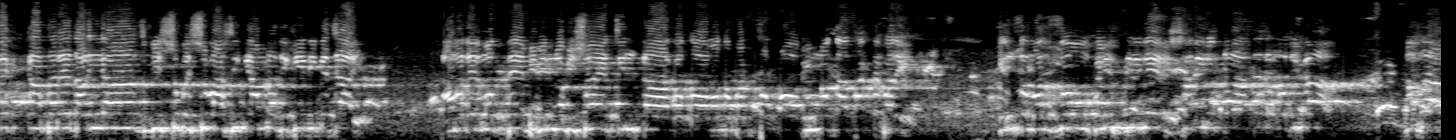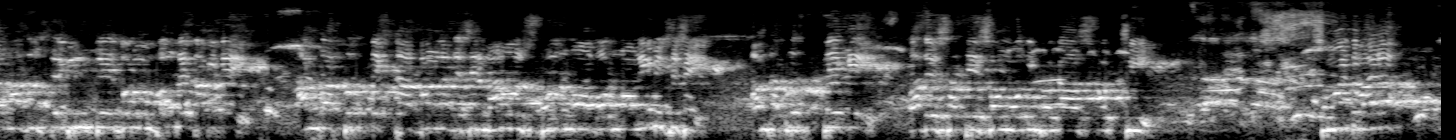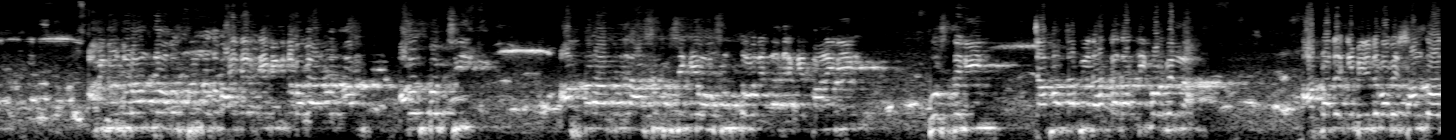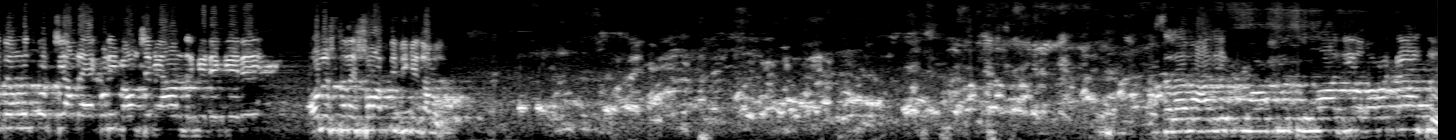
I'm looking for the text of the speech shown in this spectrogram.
এক কাতারে দাঁড়িয়ে আজ বিশ্ব বিশ্ববাসীকে আমরা দেখিয়ে দিতে চাই। আমাদের মধ্যে বিভিন্ন বিষয়ে চিন্তাগত মত পার্থক্য, ভিন্নতা থাকতে পারে। কিন্তু মজলুম ফিলিস্তিনিদের স্বাধীনতা তাদের অধিকার গাজার মানুষদের বিরুদ্ধে জুলুম বন্ধের দাবিতে আমরা প্রত্যেকটা বাংলাদেশের মানুষ ধর্ম, বর্ণ, নির্বিশেষে আমরা প্রত্যেকে তাদের সাথে সম্মতি প্রকাশ করছি। সময় তো ভাইরা আমি দূর দূরান্তে অবস্থানরত ভাইদেরকে বিভিন্নভাবে আরো- আরোপ করছি আপনারা আপনাদের আশেপাশে কেউ অসুস্থ হলে তাদেরকে পানি দিন বসতে দিন চাপাচাপি ধাক্কাধাক্কি করবেন না আপনাদেরকে বিনীতভাবে শান্ত হতে অনুরোধ করছি আমরা এখনই মঞ্চে মেহমানদেরকে ডেকে এনে অনুষ্ঠানের সমাপ্তির দিকে যাব السلام عليكم ورحمة الله وبركاته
